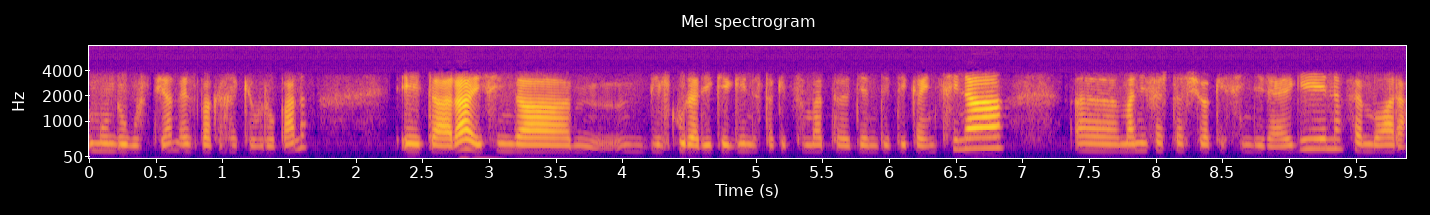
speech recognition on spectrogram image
mundu guztian, ez bakarrik Europan. Eta ara, izin da mm, bilkurarik egin ez dakitzen bat dientetik aintzina, uh, manifestazioak ezin dira egin, fenbo ara.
